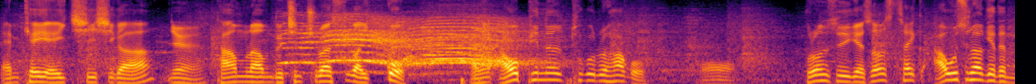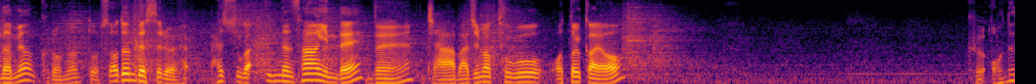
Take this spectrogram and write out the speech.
MKHC가 예. 다음 라운드 진출할 수가 있고 만약 아홉 핀을 투구를 하고 어, 브론스윅에서 스트라이크 아웃을 하게 된다면 그러면 또 서든 데스를 하- 할 수가 있는 상황인데 네. 자 마지막 투구 어떨까요? 그 어느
